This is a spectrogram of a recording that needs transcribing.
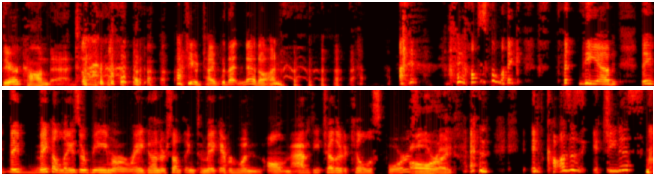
Dear Khan Bad. How do you type with that net on? I, also like that the um they they make a laser beam or a ray gun or something to make everyone all mad at each other to kill the spores, All right. and it causes itchiness,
